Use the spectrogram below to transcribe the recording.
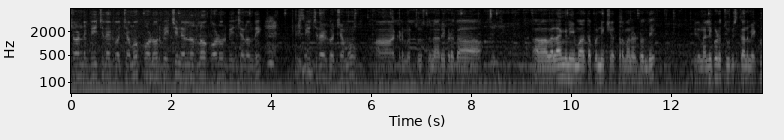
చూడండి బీచ్ దగ్గరికి వచ్చాము. కోడూరు బీచ్ నెల్లూరులో కోడూరు బీచ్ అని ఉంది. ఈ బీచ్ దగ్గరికి వచ్చాము. ఆ, ఇక్కడ మీరు చూస్తున్నారు ఇక్కడ ఒక ఆ, వెలంగిని మాత పుణ్యక్షేత్రం అని ఉంటుంది ఇది మళ్ళీ కూడా చూపిస్తాను మీకు.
